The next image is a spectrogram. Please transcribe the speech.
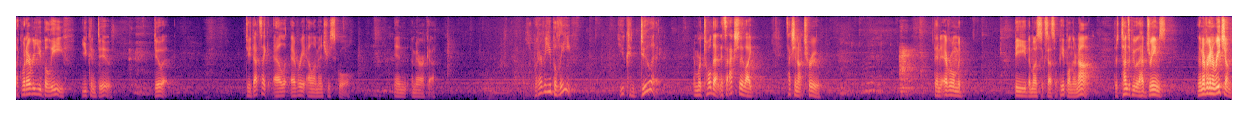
like whatever you believe you can do, do it. Dude, that's like el- every elementary school in America. Whatever you believe, you can do it, and we're told that, and it's actually like it's actually not true then everyone would be the most successful people, and they're not. There's tons of people that have dreams, they're never going to reach them.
